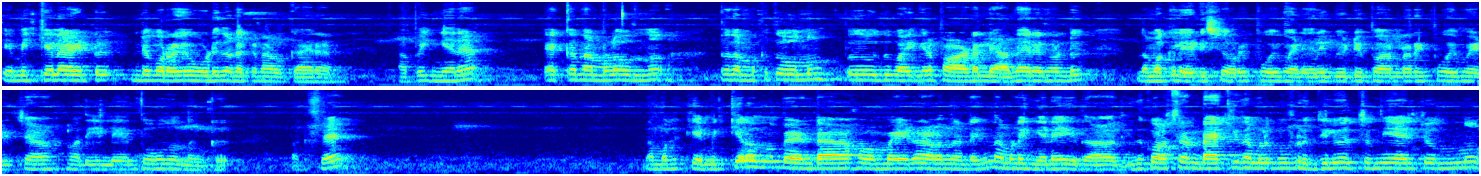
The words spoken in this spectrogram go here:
കെമിക്കലായിട്ട് ഇതിന്റെ പുറകെ ഓടി നടക്കുന്ന ആൾക്കാരാണ്. അപ്പോൾ ഇങ്ങനെ ഒക്കെ നമ്മളൊന്ന് ഇപ്പോൾ നമുക്ക് തോന്നും ഇത് ഭയങ്കര പാടല്ലേ? ആ നേരം കൊണ്ട് നമുക്ക് ലേഡീസ് സ്റ്റോറിൽ പോയി മേടിച്ചാൽ അല്ലെങ്കിൽ ബ്യൂട്ടി പാർലറിൽ പോയി മേടിച്ചാൽ മതിയില്ലേ എന്ന് തോന്നും നിങ്ങൾക്ക് പക്ഷേ നമുക്ക് കെമിക്കലൊന്നും വേണ്ട ഹോം മെയ്ഡ് ആണെന്നുണ്ടെങ്കിൽ നമ്മൾ ചെയ്താൽ ഇത് ഇത് കുറച്ചുണ്ടാക്കി നമ്മളിപ്പോൾ ഫ്രിഡ്ജിൽ വെച്ചെന്ന് വിചാരിച്ചൊന്നും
